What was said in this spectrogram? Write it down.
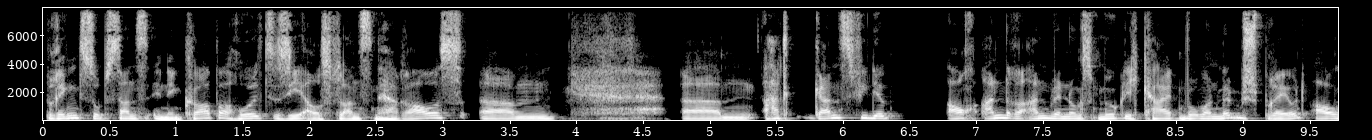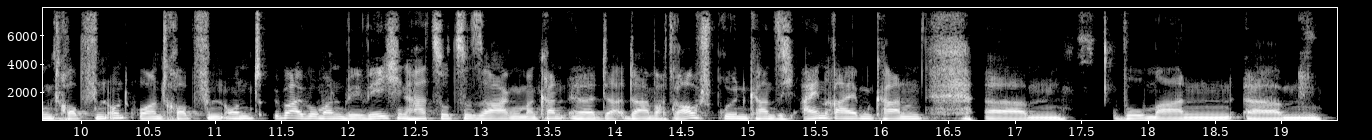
bringt Substanzen in den Körper, holt sie aus Pflanzen heraus, ähm, ähm, hat ganz viele auch andere Anwendungsmöglichkeiten, wo man mit dem Spray und Augentropfen und Ohrentropfen und überall, wo man ein Wehwehchen hat, sozusagen, man kann äh, da, da einfach draufsprühen kann, sich einreiben kann, ähm, wo man ähm,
